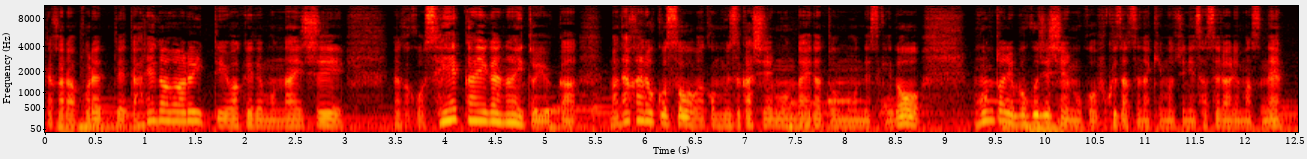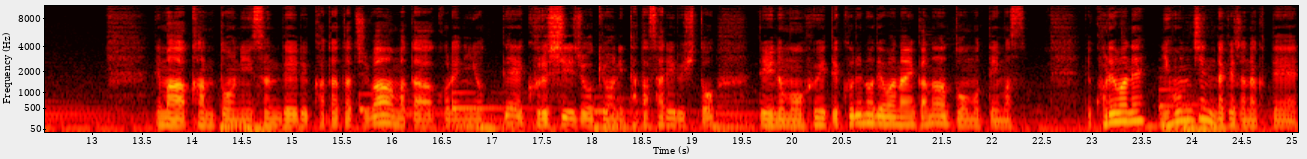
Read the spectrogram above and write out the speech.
だからこれって誰が悪いっていうわけでもないし、なんかこう正解がないというか、まあ、だからこそこう難しい問題だと思うんですけど、本当に僕自身もこう複雑な気持ちにさせられますね。でまあ関東に住んでいる方たちはまたこれによって苦しい状況に立たされる人っていうのも増えてくるのではないかなと思っています。でこれはね、日本人だけじゃなくて、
